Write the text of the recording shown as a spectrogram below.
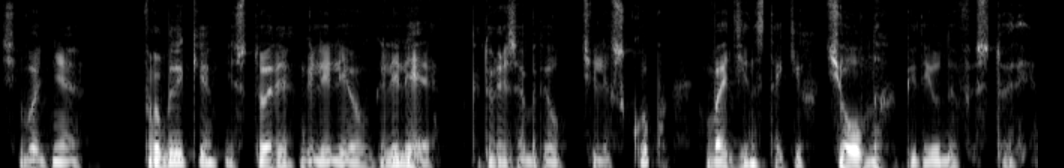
Сегодня в рубрике «История Галилео Галилея», который изобрел телескоп в один из таких темных периодов истории.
